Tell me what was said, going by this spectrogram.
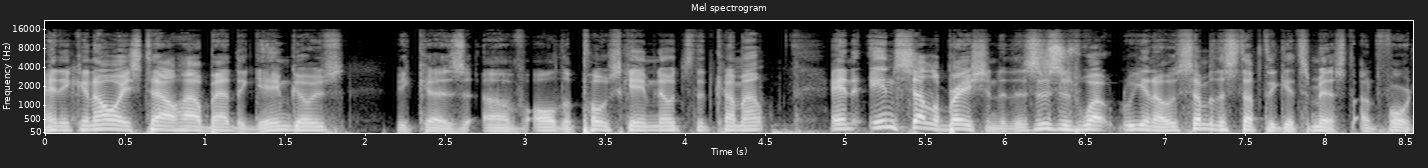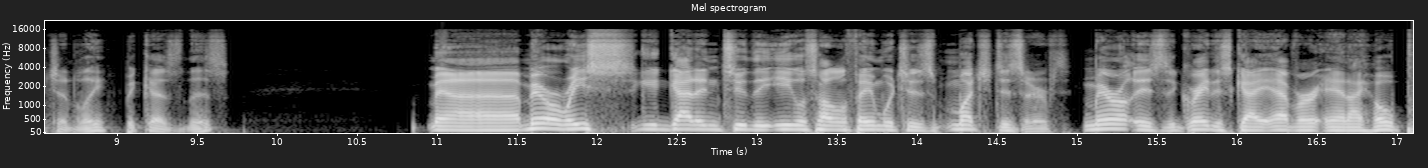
And you can always tell how bad the game goes because of all the post game notes that come out. And in celebration of this, this is what, you know, some of the stuff that gets missed, unfortunately, because of this. Uh, Merrill Reese got into the Eagles Hall of Fame, which is much deserved. Merrill is the greatest guy ever, and I hope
